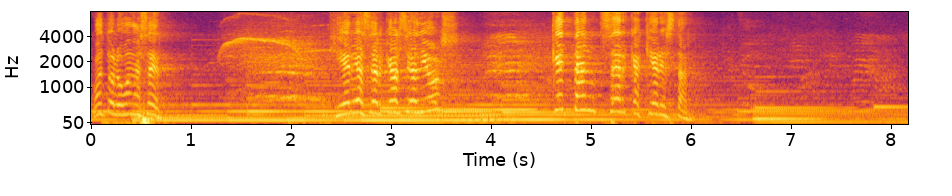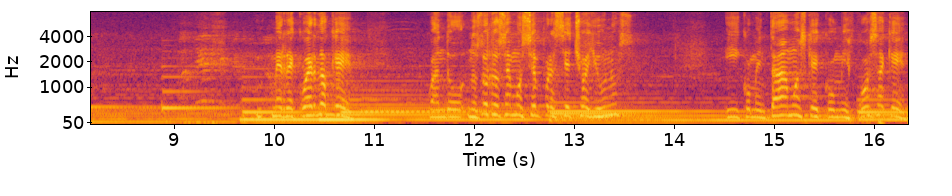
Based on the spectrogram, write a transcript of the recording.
¿Cuánto lo van a hacer? ¿Quiere acercarse a Dios? ¿Qué tan cerca quiere estar? Me recuerdo que cuando nosotros hemos siempre hecho ayunos y comentábamos que con mi esposa que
